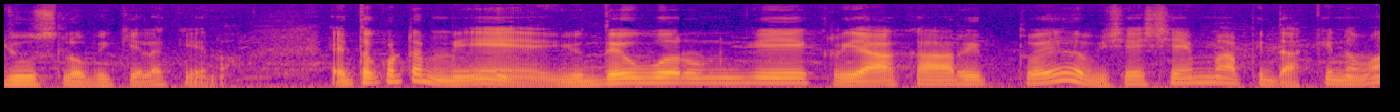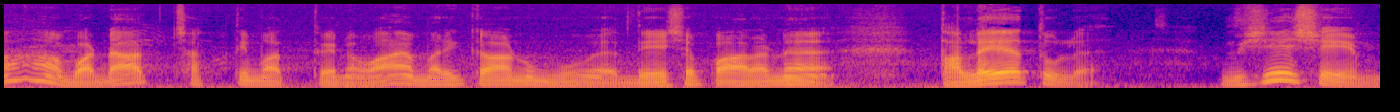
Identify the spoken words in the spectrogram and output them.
ජූස් ලොබි කියලා කියනවා. එතකොට මේ යුදෙව්වරුන්ගේ ක්‍රියාකාරිත්වය විශේෂයෙන්ම අපි දකිනවා වඩාත් ශක්තිමත් වෙනවා ඇමරිකානු දේශපාලන තලය තුළ විශේෂයෙන්ම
